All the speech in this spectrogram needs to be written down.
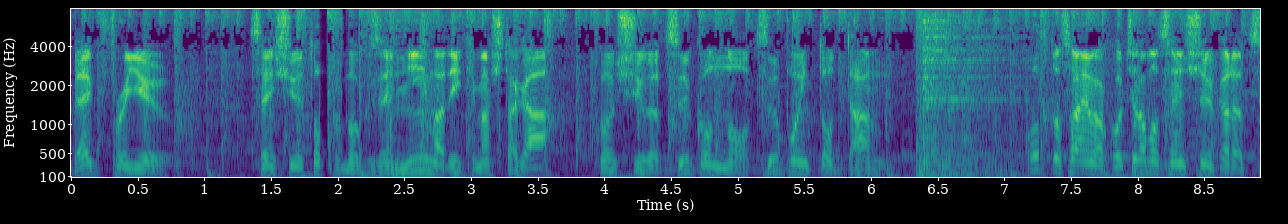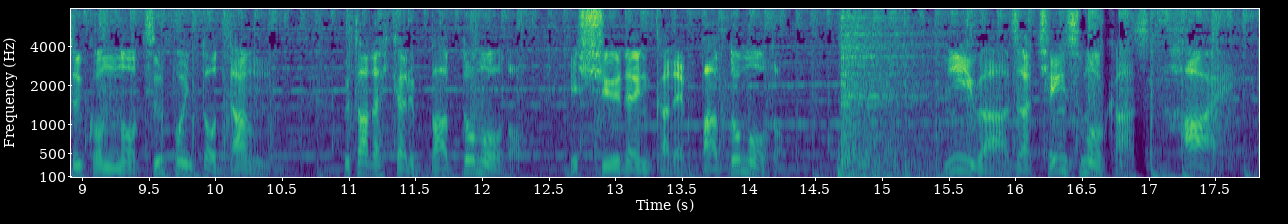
Beg for You 先週トップ目前2位まで行きましたが今週は痛恨の2ポイントダウン。おっと3位はこちらも先週から痛恨の2ポイントダウン。宇多田ヒカルバッドモード。一周殿下でバッドモード。2位はザ・チェインスモーカーズ Hi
